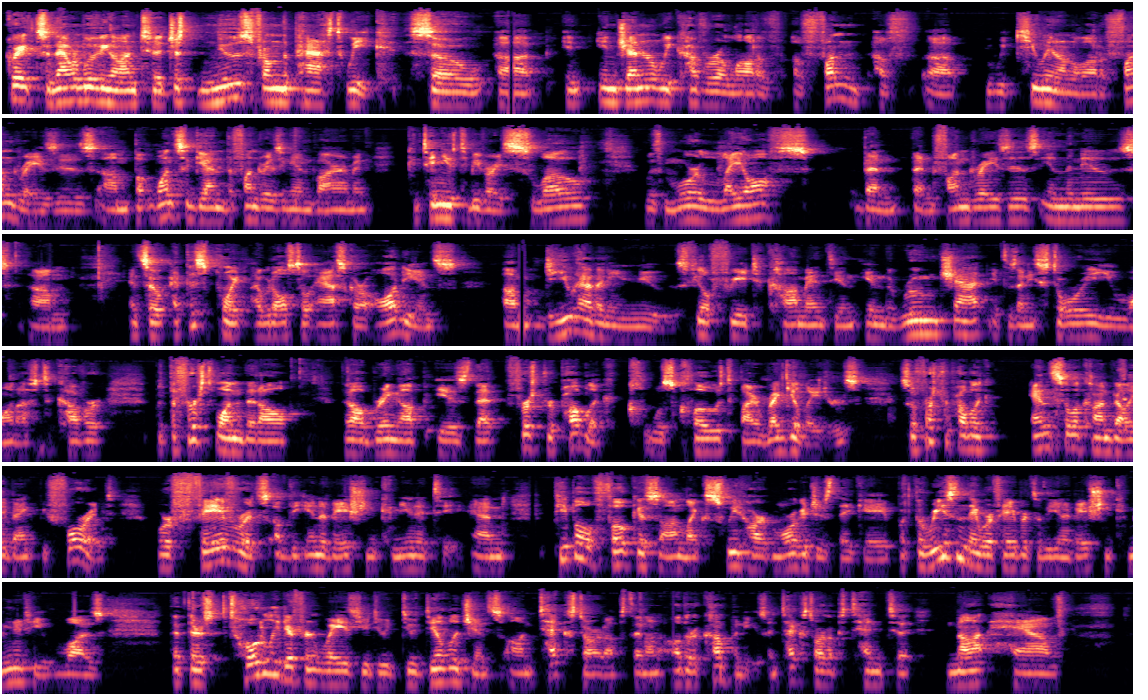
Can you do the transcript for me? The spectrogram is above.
Great. So now we're moving on to just news from the past week. So uh, in, in general, we cover a lot of, of fun of uh, we cue in on a lot of fundraisers. Um, but once again, the fundraising environment continues to be very slow, with more layoffs than than fundraisers in the news. Um, and so at this point, I would also ask our audience. Um, do you have any news? Feel free to comment in, in the room chat if there's any story you want us to cover. But the first one that I'll that I'll bring up is that First Republic was closed by regulators. So First Republic and Silicon Valley Bank before it were favorites of the innovation community. And people focus on like sweetheart mortgages they gave, but the reason they were favorites of the innovation community was that there's totally different ways you do due diligence on tech startups than on other companies. And tech startups tend to not have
